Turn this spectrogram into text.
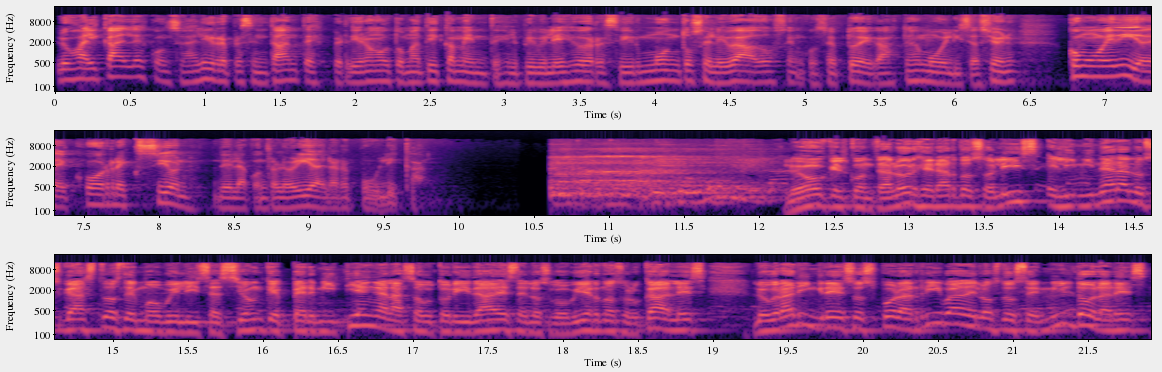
Los alcaldes, concejales y representantes perdieron automáticamente el privilegio de recibir montos elevados en concepto de gastos de movilización como medida de corrección de la Contraloría de la República. Luego que el Contralor Gerardo Solís eliminara los gastos de movilización que permitían a las autoridades de los gobiernos locales lograr ingresos por arriba de los 12 mil dólares,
